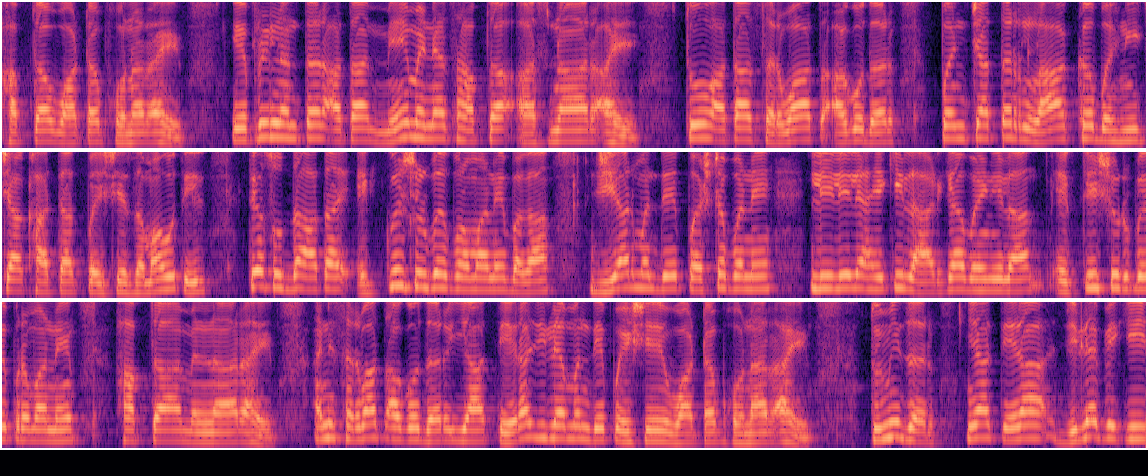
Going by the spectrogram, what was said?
हप्ता वाटप होणार आहे. एप्रिलनंतर आता मे महिन्याचा हप्ता असणार आहे. तो आता सर्वात अगोदर पंच्याहत्तर लाख बहिणीच्या खात्यात पैसे जमा होतील. ते सुद्धा आता एकवीस रुपयेप्रमाणे बघा. जी आरमध्ये स्पष्टपणे लिहिलेले आहे की लाडक्या बहिणीला एकवीसशे रुपयेप्रमाणे हप्ता मिळणार आहे. आणि सर्वात अगोदर या तेरा जिल्ह्यामध्ये पैसे वाटप होणार आहे. तुम्ही जर या तेरा जिल्ह्यापैकी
